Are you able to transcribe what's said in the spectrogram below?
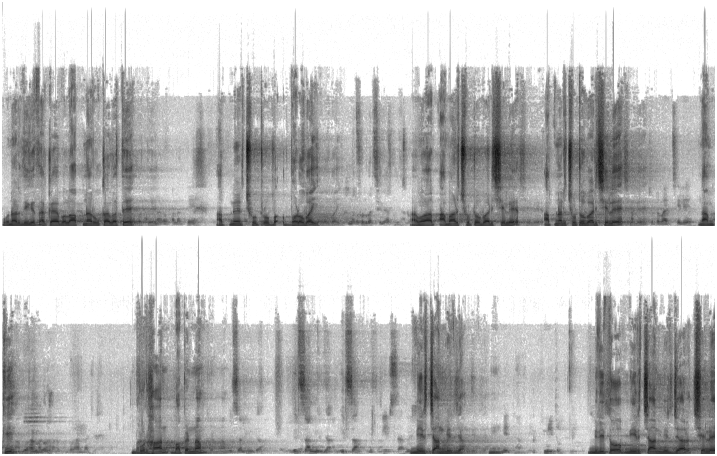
ওনার দিকে তাকায় বলো আপনার উকালতে আপনার ছোট বড় ভাই? আমার আমার ছোট বার ছেলে আপনার ছোট বার ছেলে নাম কি? বুরহান নাজির। বুরহান নাজির। বুরহান বাপের নাম? মিরচান মির্জা। মৃত। মিরচান মির্জার ছেলে।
